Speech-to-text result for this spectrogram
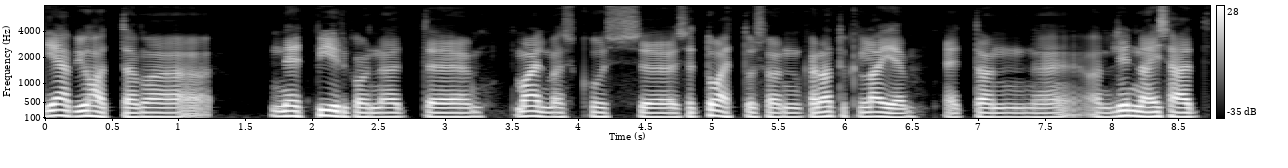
jääb juhatama need piirkonnad äh, maailmas, kus äh, see toetus on ka natuke laiem, et on, äh, on linnaisad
